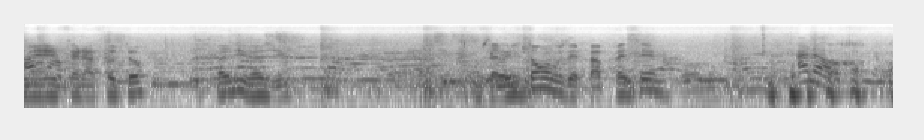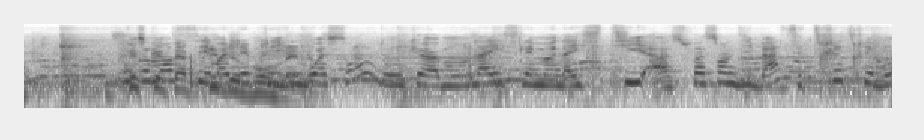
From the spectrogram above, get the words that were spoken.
Mais fais la photo. Vas-y, vas-y. Vous avez le temps, vous n'êtes pas pressé. Alors, Qu'est-ce que t'as commencer, pris moi j'ai pris une boisson, donc euh, mon Ice Lemon Ice Tea à 70 bahts, c'est très très bon.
